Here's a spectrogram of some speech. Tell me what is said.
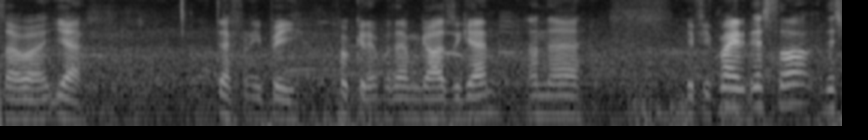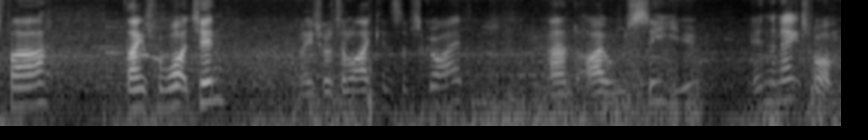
So uh, yeah, definitely be hooking up with them guys again. And uh, if you've made it this far, this far, thanks for watching. Make sure to like and subscribe, and I will see you in the next one.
